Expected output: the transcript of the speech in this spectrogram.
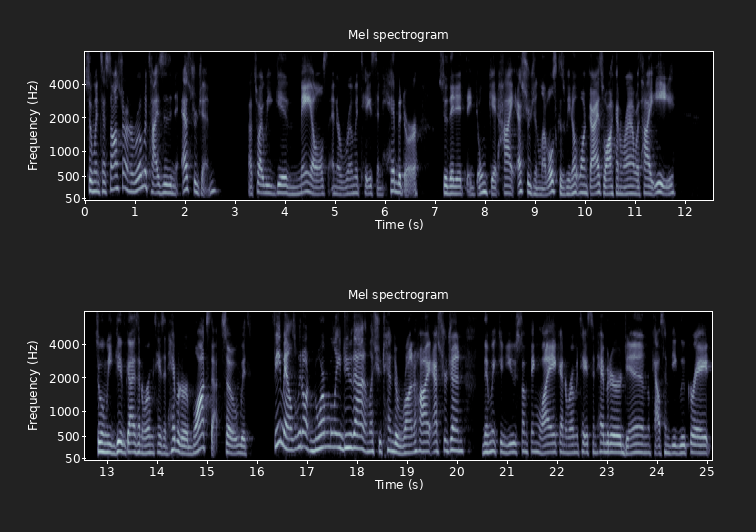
So when testosterone aromatizes in estrogen, that's why we give males an aromatase inhibitor so that if they don't get high estrogen levels, because we don't want guys walking around with high E. So when we give guys an aromatase inhibitor, it blocks that. So with females, we don't normally do that unless you tend to run high estrogen. Then we can use something like an aromatase inhibitor, DIM, calcium D-glucarate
